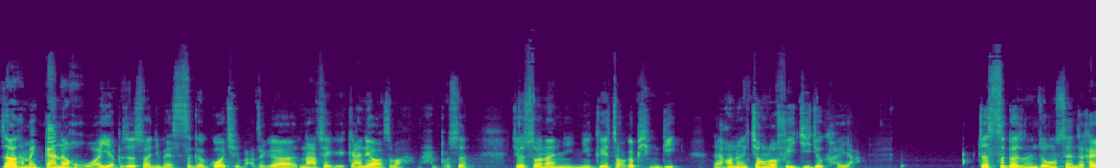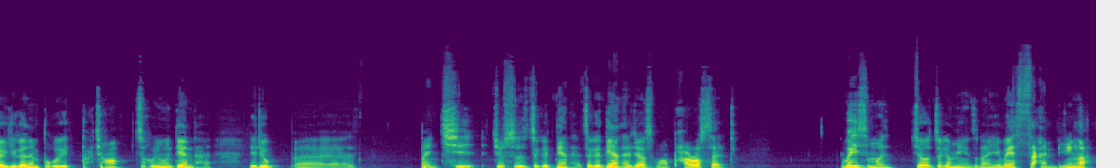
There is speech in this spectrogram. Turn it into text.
让他们干的活也不是说你们四个过去把这个纳粹给干掉是吧？不是，就是说呢，你你给找个平地，然后能降落飞机就可以啊。这四个人中，甚至还有一个人不会打枪，只会用电台，也就呃，本期就是这个电台，这个电台叫什么？Parasite。为什么叫这个名字呢？因为伞兵啊，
